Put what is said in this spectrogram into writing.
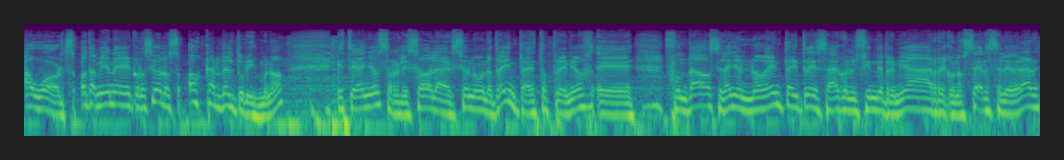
Awards, o también eh, conocido los Oscars del Turismo, ¿no? Este año se realizó la versión número 30 de estos premios, eh, fundados el año 93, ¿ah? con el fin de premiar, reconocer, celebrar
